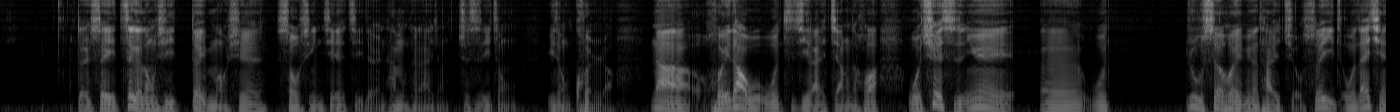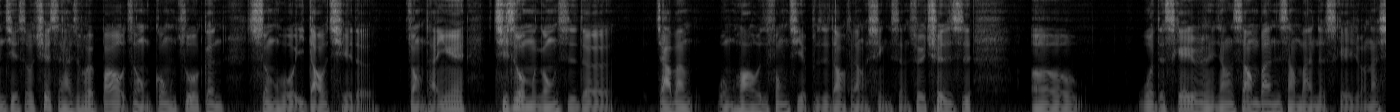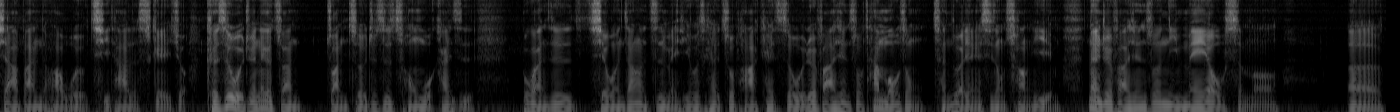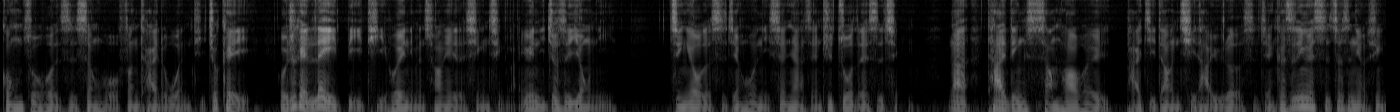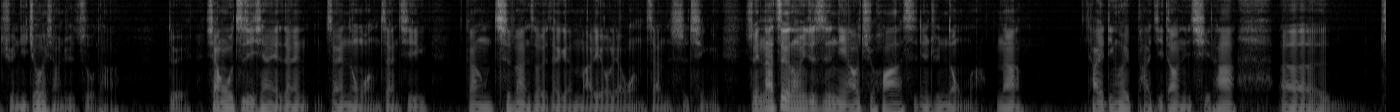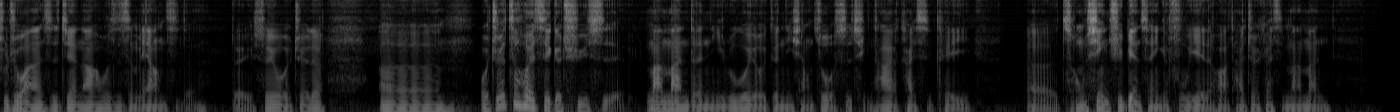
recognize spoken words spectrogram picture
对，所以这个东西对某些受薪阶级的人，他们可能来讲就是一种一种困扰。那回到我我自己来讲的话，我确实因为呃我入社会也没有太久，所以我在前期的时候确实还是会保有这种工作跟生活一刀切的状态。因为其实我们公司的加班文化或者风气也不知道非常兴盛，所以确实是呃。我的 schedule 就很像上班是上班的 schedule，那下班的话我有其他的 schedule。可是我觉得那个转转折就是从我开始，不管是写文章的自媒体，或是开始做 podcast 之后，我就发现说，它某种程度来讲也是一种创业嘛。那你就发现说，你没有什么呃工作或者是生活分开的问题，就可以我就可以类比体会你们创业的心情了，因为你就是用你仅有的时间或者你剩下的时间去做这些事情。那他一定商号会排挤到你其他娱乐时间，可是因为是这是你有兴趣，你就会想去做它。对，像我自己现在也在在弄网站，其实刚吃饭的时候也在跟马里欧聊网站的事情诶，所以那这个东西就是你要去花时间去弄嘛，那他一定会排挤到你其他呃出去玩的时间啊，或是怎么样子的。对，所以我觉得呃，我觉得这会是一个趋势，慢慢的，你如果有一个你想做的事情，它开始可以。呃，从兴趣变成一个副业的话，它就会开始慢慢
